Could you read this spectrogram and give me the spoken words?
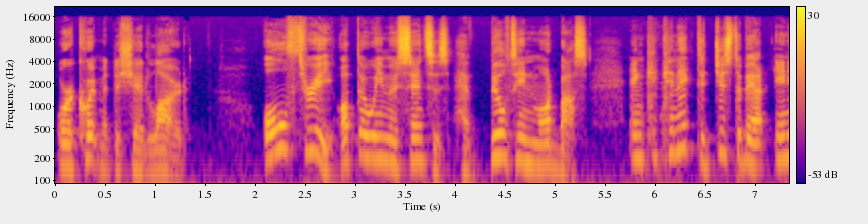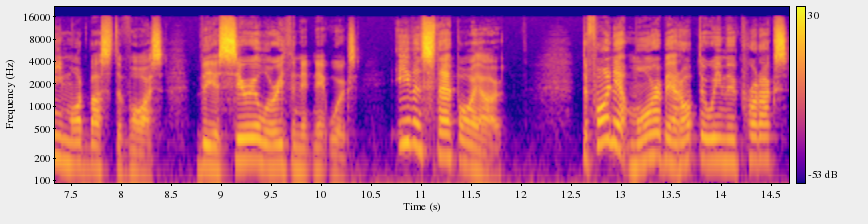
or equipment to shed load. All three OptoEmu sensors have built-in Modbus and can connect to just about any Modbus device via serial or Ethernet networks, even SNAP I/O. To find out more about OptoEMU products,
